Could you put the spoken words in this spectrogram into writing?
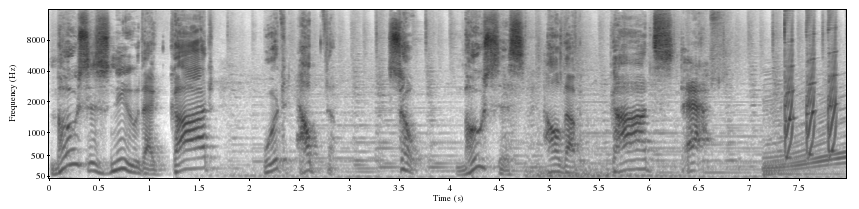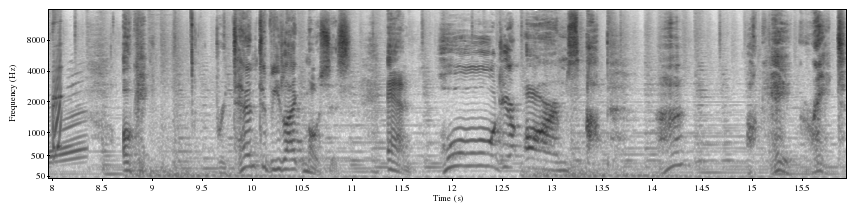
Moses knew that God would help them. So Moses held up God's staff. Okay, pretend to be like Moses and hold your arms up. Huh? Okay, great.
